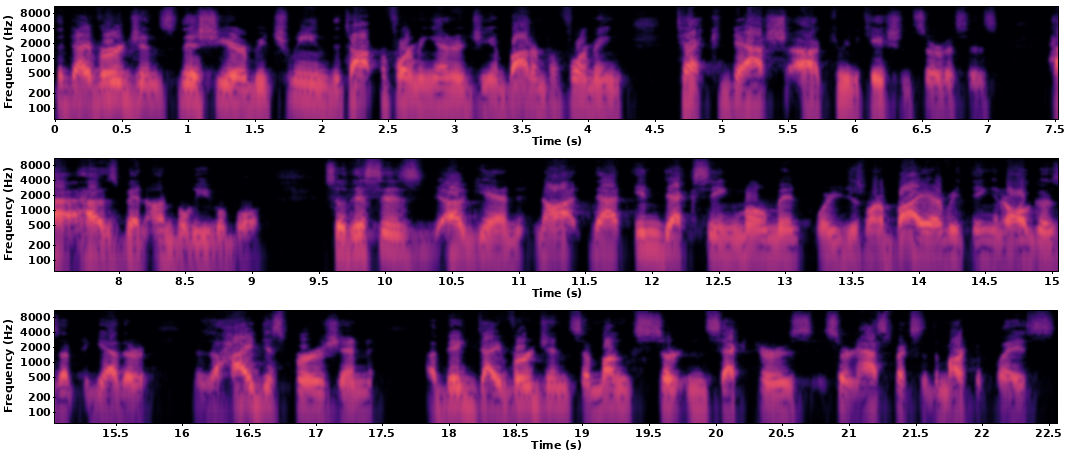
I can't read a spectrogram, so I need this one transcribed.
The divergence this year between the top performing energy and bottom performing tech dash uh, communication services ha- has been unbelievable. So this is again not that indexing moment where you just want to buy everything and it all goes up together. There's a high dispersion, a big divergence amongst certain sectors, certain aspects of the marketplace.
